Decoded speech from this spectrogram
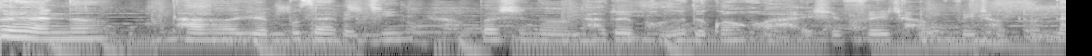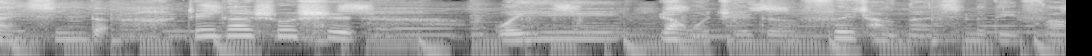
虽然呢，他人不在北京，但是呢，他对朋友的关怀还是非常非常有耐心的。这应该说是唯一让我觉得非常暖心的地方。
